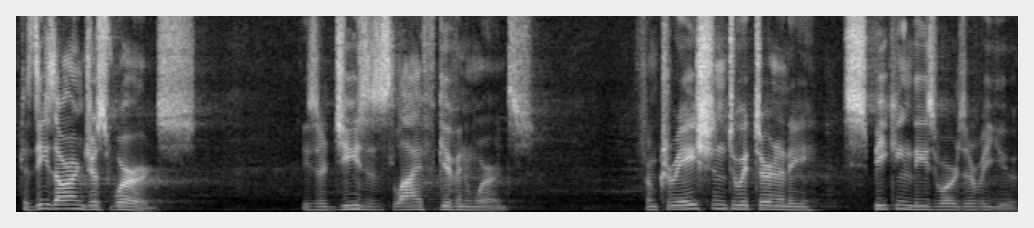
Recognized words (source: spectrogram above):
Because these aren't just words, these are Jesus' life giving words. From creation to eternity, speaking these words over you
